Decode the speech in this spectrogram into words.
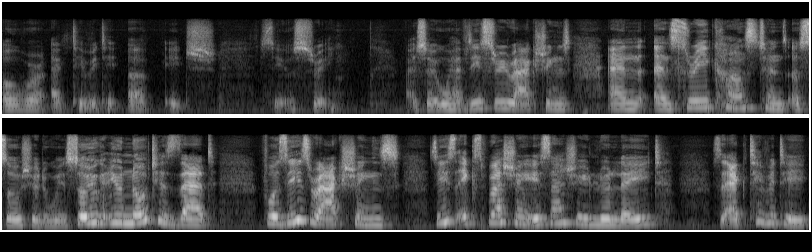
over activity of HCO3. So we have these three reactions and, and three constants associated with. So you, you notice that for these reactions, these expressions essentially relate the activity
